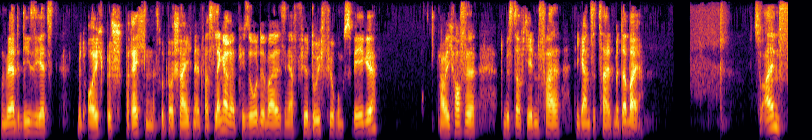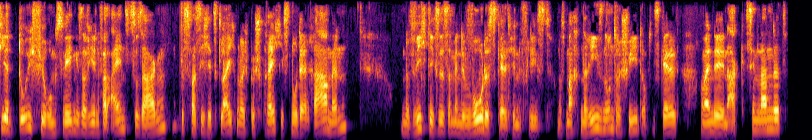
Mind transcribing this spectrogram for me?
und werde diese jetzt mit euch besprechen. Es wird wahrscheinlich eine etwas längere Episode, weil es sind ja vier Durchführungswege. Aber ich hoffe, du bist auf jeden Fall die ganze Zeit mit dabei. Zu allen vier Durchführungswegen ist auf jeden Fall eins zu sagen. Das, was ich jetzt gleich mit euch bespreche, ist nur der Rahmen. Und das Wichtigste ist am Ende, wo das Geld hinfließt. Und das macht einen riesen Unterschied, ob das Geld am Ende in Aktien landet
